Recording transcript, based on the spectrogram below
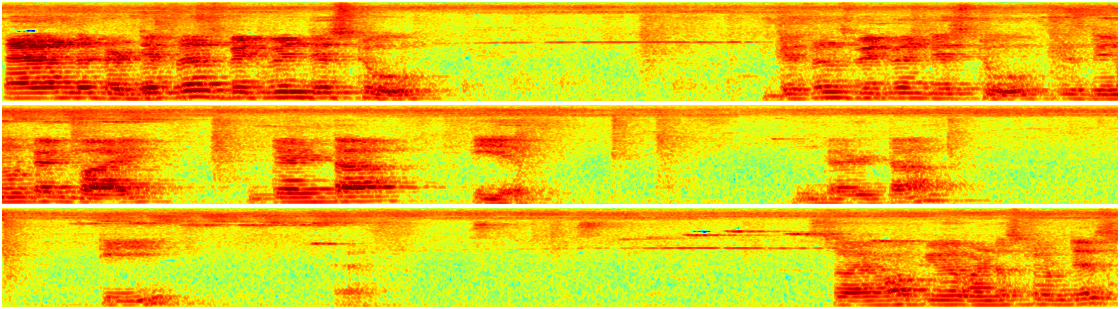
And the difference between these two, difference between these two is denoted by delta TF. Delta TF. So I hope you have understood this.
